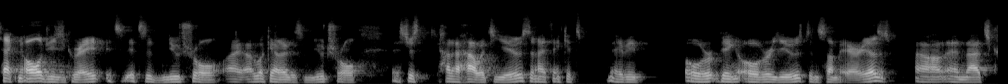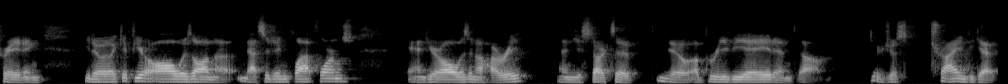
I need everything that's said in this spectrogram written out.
technology is great. It's it's a neutral I, I look at it as neutral. It's just kind of how it's used and i think it's maybe over being overused in some areas uh, and that's creating you know like if you're always on uh, messaging platforms and you're always in a hurry and you start to you know abbreviate and um, you're just trying to get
